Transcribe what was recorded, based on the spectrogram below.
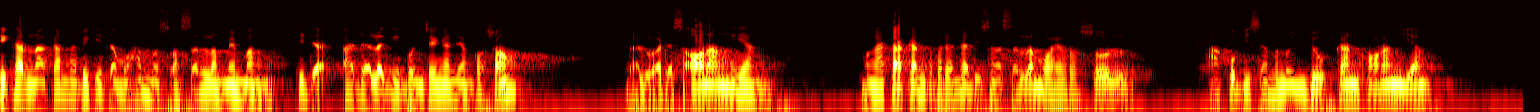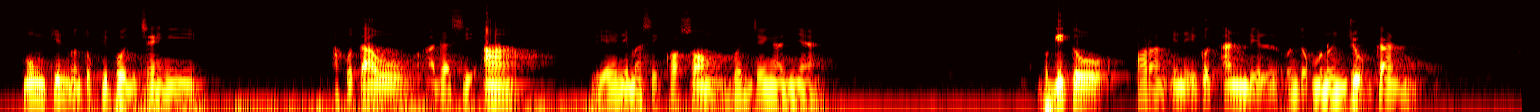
dikarenakan Nabi kita Muhammad SAW memang tidak ada lagi boncengan yang kosong lalu ada seorang yang mengatakan kepada Nabi SAW wahai Rasul aku bisa menunjukkan orang yang mungkin untuk diboncengi. Aku tahu ada si A, dia ini masih kosong boncengannya. Begitu orang ini ikut andil untuk menunjukkan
